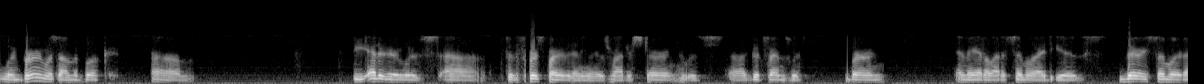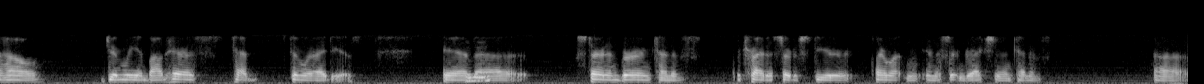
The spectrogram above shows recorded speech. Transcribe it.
when Byrne was on the book. Um, the editor was, uh, for the first part of it anyway, was Roger Stern, who was uh, good friends with Byrne, and they had a lot of similar ideas, very similar to how Jim Lee and Bob Harras had similar ideas. And uh, Stern and Byrne kind of try to sort of steer Claremont in, in a certain direction and kind of uh,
